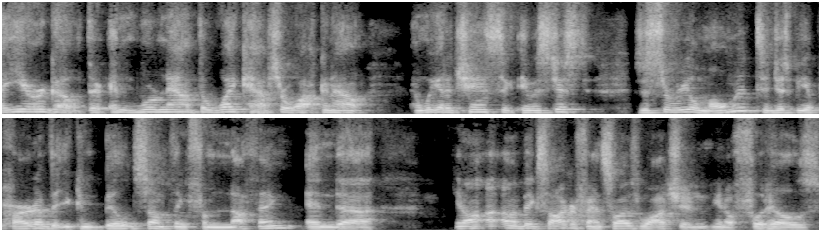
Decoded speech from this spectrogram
a year ago, there, and we're now the Whitecaps are walking out, and we got a chance to. It was just it's a surreal moment to just be a part of that. You can build something from nothing, and uh, you know I'm a big soccer fan, so I was watching you know Foothills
